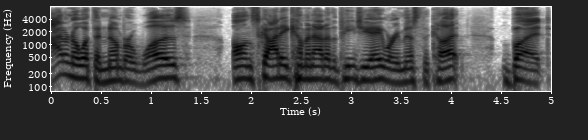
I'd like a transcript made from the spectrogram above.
I don't know what the number was on Scotty coming out of the PGA where he missed the cut, but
